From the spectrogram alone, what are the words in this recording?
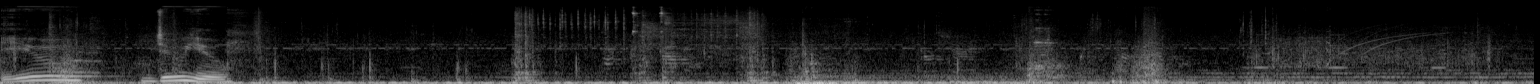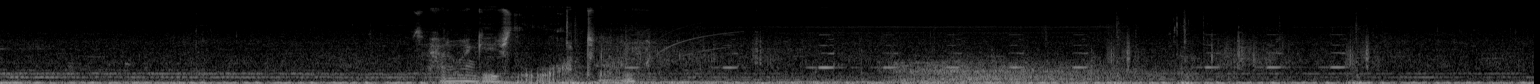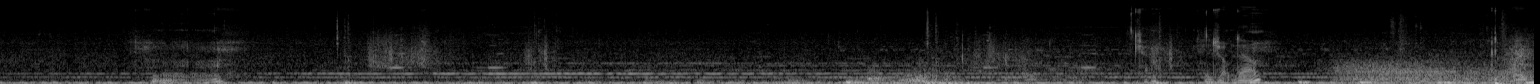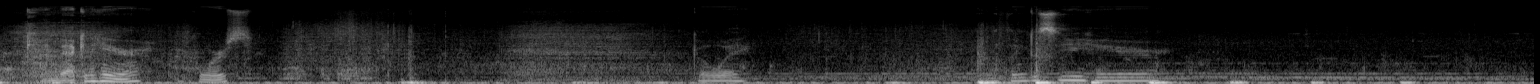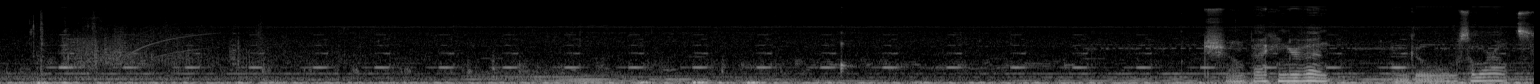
You do you. Down. Came back in here, of course. Go away. Nothing to see here. Your vent and go somewhere else.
